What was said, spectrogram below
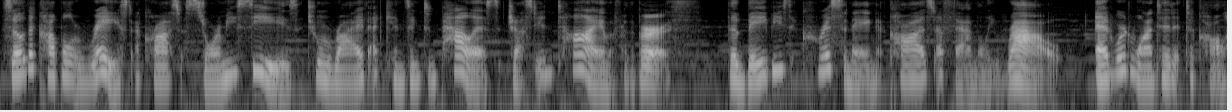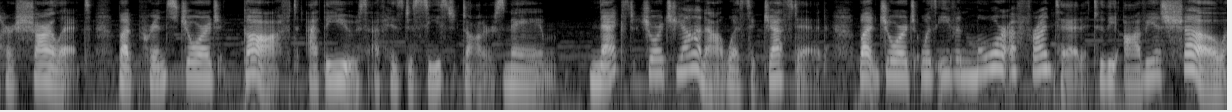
So the couple raced across stormy seas to arrive at Kensington Palace just in time for the birth. The baby's christening caused a family row. Edward wanted to call her Charlotte, but Prince George scoffed at the use of his deceased daughter's name. Next, Georgiana was suggested, but George was even more affronted to the obvious show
